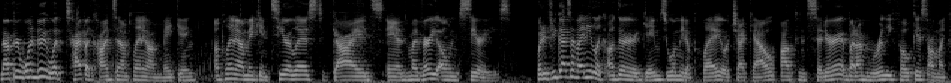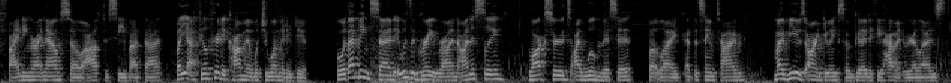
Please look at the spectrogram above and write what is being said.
Now, if you're wondering what type of content I'm planning on making, I'm planning on making tier list, guides, and my very own series. But if you guys have any like other games you want me to play or check out, I'll consider it. But I'm really focused on like Phighting right now, so I'll have to see about that. But yeah, feel free to comment what you want me to do. But with that being said, it was a great run. Honestly, Blox Fruits, I will miss it. But like at the same time, my views aren't doing so good if you haven't realized.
